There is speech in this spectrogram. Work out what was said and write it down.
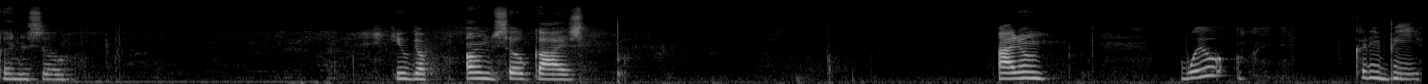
So. Here we go. Um. So guys. I don't. Where could he be?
